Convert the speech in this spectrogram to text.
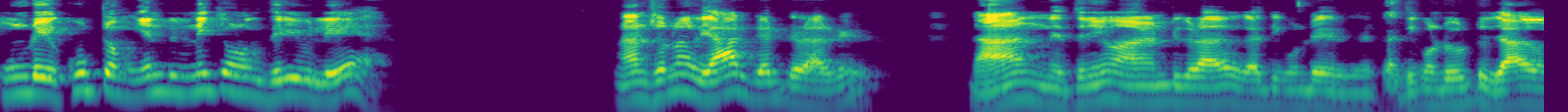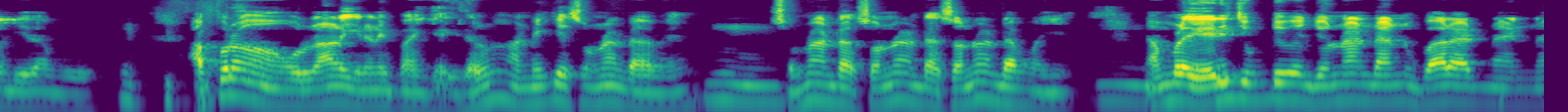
உன்னுடைய கூட்டம் என்று நினைக்க உனக்கு தெரியவில்லையே? நான் சொன்னால் யார் கேட்கிறார்கள்? நான் எத்தனையோ ஆண்டுகளாக கத்தி கொண்டே இருக்கிறேன். கத்தி கொண்டு விட்டு ஜாக வேண்டியதான் போகுது அப்புறம் ஒரு நாளைக்கு நினைப்பாங்க இதெல்லாம் அன்னைக்கே சொன்னான்டா அவன் ம். சொன்னான்டா சொன்னான்டா சொன்னான்டா மையன். நம்மளை எரிச்சு விட்டு இவன் சொன்னான்டான்னு பாராட்டினா என்ன?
